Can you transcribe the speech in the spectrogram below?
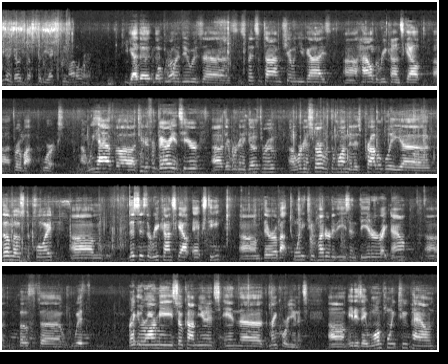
you going to go just to the XT model or? Yeah, the, the, what we want to do is uh, spend some time showing you guys uh, how the Recon Scout uh, Throwbot works. Uh, we have uh, two different variants here uh, that we're going to go through. Uh, we're going to start with the one that is probably uh, the most deployed. Um, this is the Recon Scout XT. Um, there are about 2,200 of these in theater right now, uh, both uh, with regular Army, SOCOM units, and the, the Marine Corps units. Um, it is a 1.2 pound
